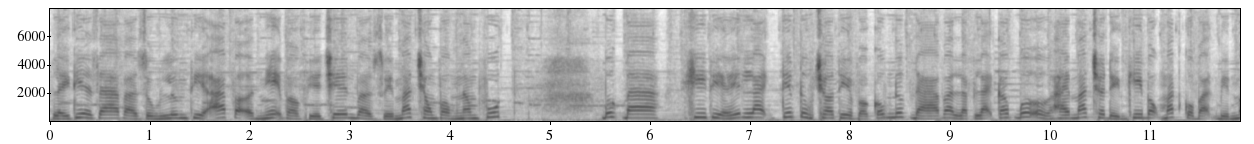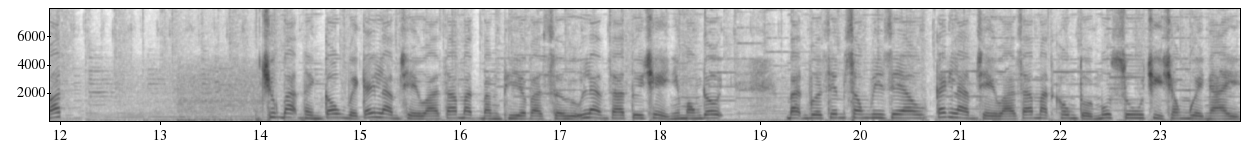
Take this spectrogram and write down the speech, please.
Lấy thìa ra và dùng lưng thìa áp và ấn nhẹ vào phía trên và dưới mắt trong vòng 5 phút Bước 3 Khi thìa hết lạnh, tiếp tục cho thìa vào cốc nước đá và lặp lại các bước ở hai mắt cho đến khi bọng mắt của bạn biến mất Chúc bạn thành công với cách làm trẻ hóa da mặt bằng thìa và sở hữu làn da tươi trẻ như mong đợi. Bạn vừa xem xong video cách làm trẻ hóa da mặt không tốn một xu chỉ trong 10 ngày.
